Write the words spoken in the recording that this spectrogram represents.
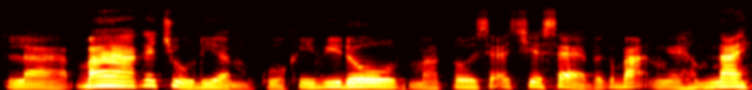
là ba cái chủ điểm của cái video mà tôi sẽ chia sẻ với các bạn ngày hôm nay.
